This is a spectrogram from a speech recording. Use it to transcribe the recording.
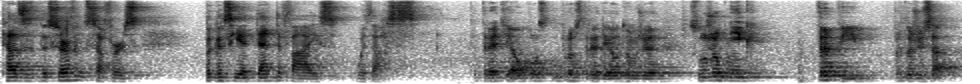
tells us that the servant suffers because he identifies with us. Tá tretia upros- uprostred je o tom, že služobník trpí, pretože sa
